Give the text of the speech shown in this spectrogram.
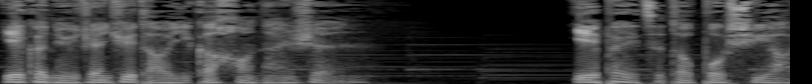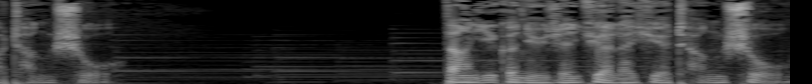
一个女人遇到一个好男人，一辈子都不需要成熟。当一个女人越来越成熟，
